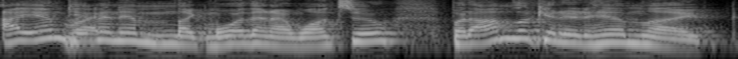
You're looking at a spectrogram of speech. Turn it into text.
I am giving Right. him like more than I want to, but I'm looking at him like,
